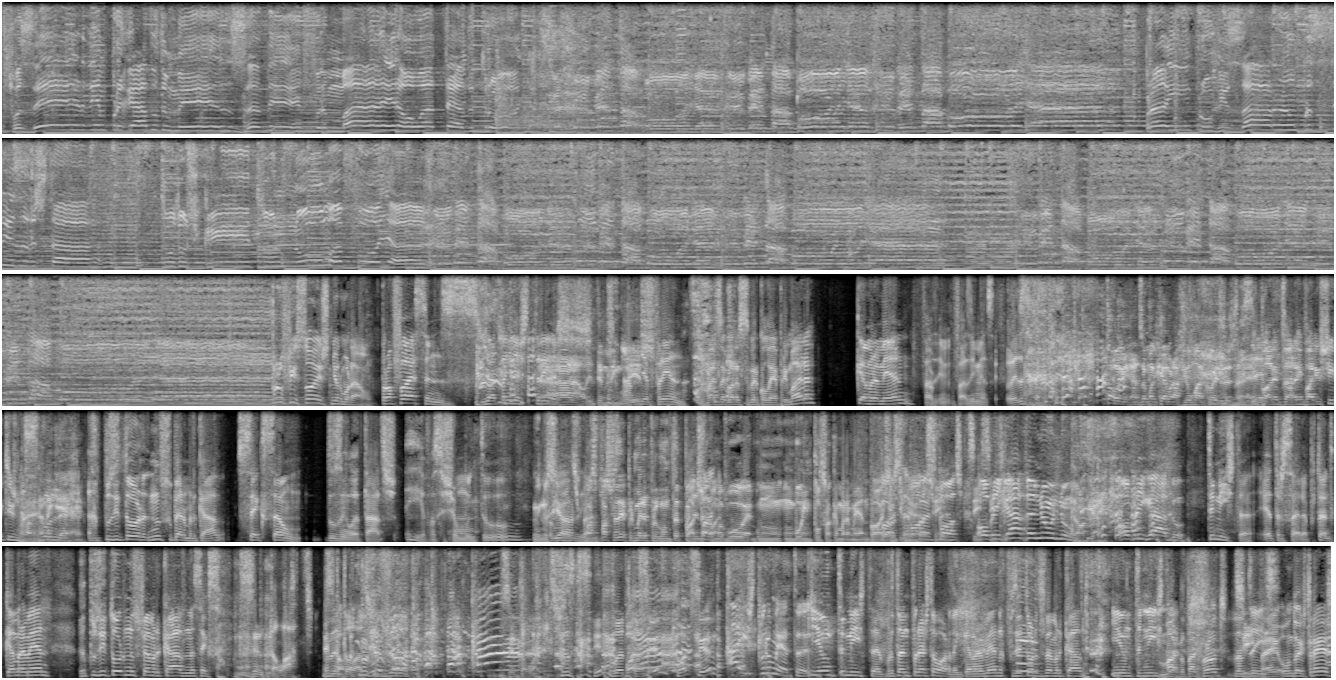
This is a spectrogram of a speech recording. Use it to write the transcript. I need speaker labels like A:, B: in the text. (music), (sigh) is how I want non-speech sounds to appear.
A: fazer de empregado de mesa, de enfermeira ou até de trolha.
B: Profissões, Sr. Mourão.
C: Professions, já tenho as três (laughs)
D: Ah, ali temos
C: à minha
D: inglês.
C: frente.
B: E vais agora saber qual é a primeira?
C: Cameraman, faz, faz imensa coisa. (laughs)
D: Estão agarrados a uma câmara a filmar coisas, não é?
B: E pode entrar em vários sítios, não é?
D: Segunda
C: repositor no supermercado, secção dos enlatados. Ei, vocês são muito.
B: Minuciosos.
D: Posso, posso fazer a primeira pergunta para lhe dar uma boa, um, um bom impulso ao cameraman?
B: Podes,
C: Podes,
B: sim,
C: podes,
D: Sim.
C: podes.
D: Sim, sim,
C: Obrigada, Nuno. (laughs) Obrigado. Tenista é a terceira. Portanto, cameraman, repositor no supermercado, na secção (laughs) dos entalados. (laughs) Dos entalados. Dos enlatados.
D: Desentalados.
B: Pode ser, pode ser.
E: Ah, isto prometas.
C: E um tenista, portanto, por esta ordem: cameraman, repositor do supermercado e um tenista.
B: Marco, estás pronto?
C: Vamos
D: Sim,
C: a isso.
B: Peraí, Um, dois, três.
